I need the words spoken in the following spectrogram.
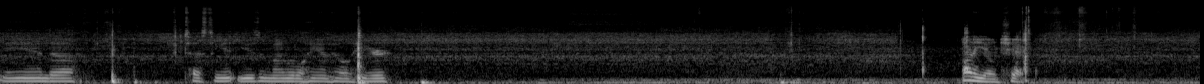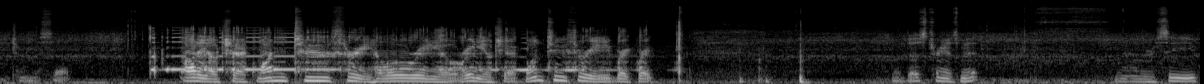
and uh, testing it using my little handheld here. Audio check. Turn this up. Audio check. One, two, three. Hello, radio. Radio check. One, two, three. Break, break. So it does transmit. Now the receive.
